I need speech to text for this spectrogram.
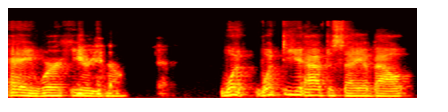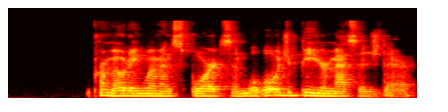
hey, we're here." You know, what what do you have to say about promoting women's sports, and what, what would you be your message there?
